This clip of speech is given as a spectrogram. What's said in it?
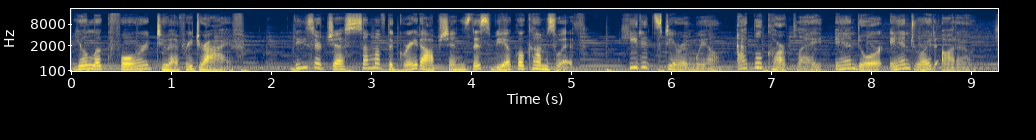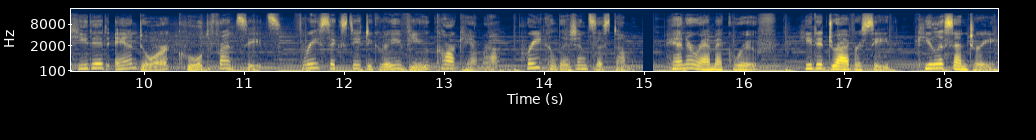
you'll look forward to every drive. These are just some of the great options this vehicle comes with. Heated steering wheel, Apple CarPlay and or Android Auto, heated and or cooled front seats, 360 degree view car camera, pre-collision system, panoramic roof, heated driver seat, keyless entry,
